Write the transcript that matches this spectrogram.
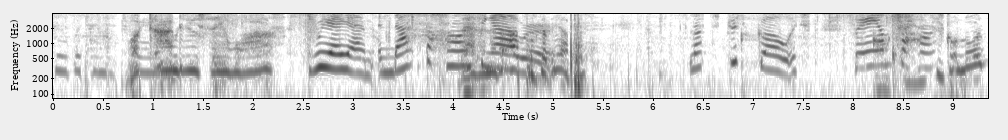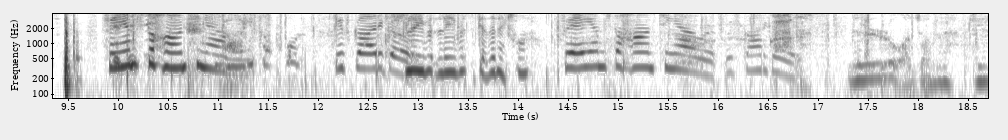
Should we pretend it's What time did you say it was? 3 a.m. and that's the There's haunting apple. hour. Get the apple. Let's just go. It's 3 a.m. the haunt. She's got loads. 3 a.m.'s the haunting No, hour. you got one. We've got to go. Just leave it, leave it. Get the next one. 3 a.m.'s the haunting hour. We've got to go. There's loads over there, Jayda.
